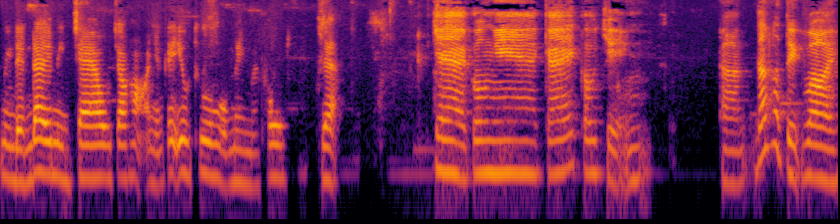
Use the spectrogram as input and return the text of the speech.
mình đến đây mình trao cho họ những cái yêu thương của mình mà thôi. Dạ. Yeah. dạ yeah, cô nghe cái câu chuyện à, rất là tuyệt vời.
